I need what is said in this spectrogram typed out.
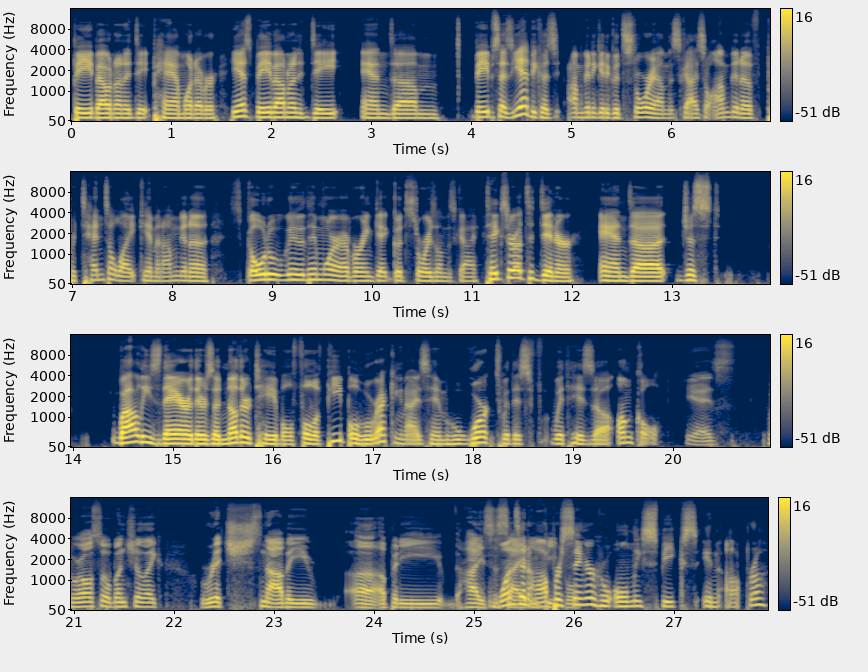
Babe out on a date. Pam, whatever. He has Babe out on a date, and um, Babe says, "Yeah, because I'm gonna get a good story on this guy, so I'm gonna pretend to like him, and I'm gonna go to with him wherever and get good stories on this guy." Takes her out to dinner, and uh, just while he's there, there's another table full of people who recognize him, who worked with his with his uh, uncle. yeah, it's, who are also a bunch of like rich, snobby, uh, uppity, high society. One's an opera singer who only speaks in opera.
